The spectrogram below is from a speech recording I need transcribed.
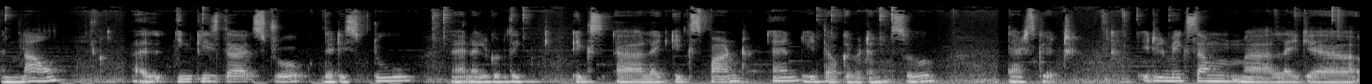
And now I'll increase the stroke that is 2 and I'll go to the X uh, like expand and hit the OK button. So that's good. It will make some uh, like uh,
